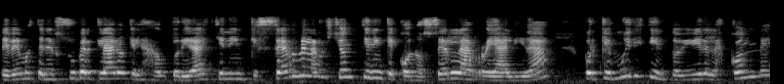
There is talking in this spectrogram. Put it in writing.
debemos tener súper claro que las autoridades tienen que ser de la región, tienen que conocer la realidad porque es muy distinto vivir en Las Condes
